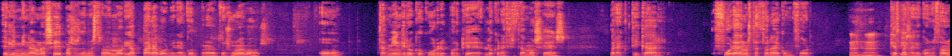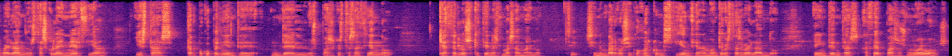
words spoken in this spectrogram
eliminar una serie de pasos de nuestra memoria para volver a incorporar otros nuevos, o también creo que ocurre porque lo que necesitamos es practicar fuera de nuestra zona de confort. Uh -huh, ¿Qué sí. pasa? Que cuando estamos bailando estás con la inercia y estás tan poco pendiente de los pasos que estás haciendo que hacer los que tienes más a mano. Sí. Sin embargo, si coges conciencia en el momento que estás bailando e intentas hacer pasos nuevos,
